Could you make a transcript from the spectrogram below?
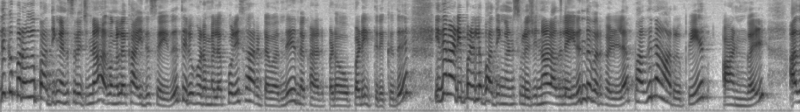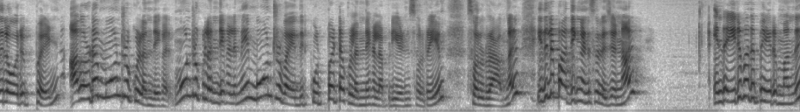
இதுக்கு பிறகு பார்த்தீங்கன்னு சொல்லிச்சுன்னா இவங்களை கைது செய்து திருகோணமலை போலீசார்கிட்ட வந்து இந்த கடற்படை ஒப்படைத்திருக்குது. இதன் அடிப்படையில் பார்த்தீங்கன்னு சொன்னால் அதில் இருந்தவர்களில் பதினாறு பேர் ஆண்கள் அதில் ஒரு பெண் அதோட மூன்று குழந்தைகள். மூன்று குழந்தைகளுமே மூன்று வயதிற்கு உட்பட்ட குழந்தைகள் அப்படின்னு சொல்றையும் சொல்றாங்க. இதில் பார்த்தீங்கன்னு சொல்லி சொன்னால் இந்த இருபது பேரும் வந்து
